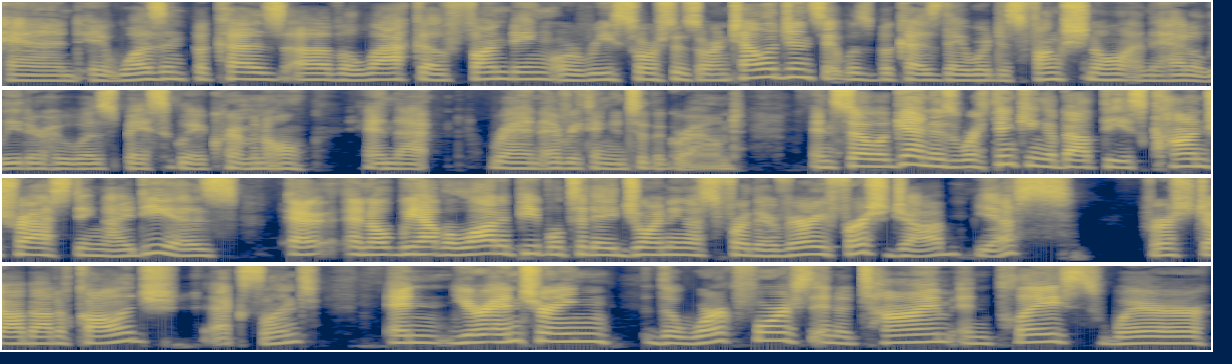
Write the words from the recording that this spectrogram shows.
And it wasn't because of a lack of funding or resources or intelligence. It was because they were dysfunctional and they had a leader who was basically a criminal and that ran everything into the ground. And so, again, as we're thinking about these contrasting ideas, and we have a lot of people today joining us for their very first job. Yes, first job out of college. Excellent. And you're entering the workforce in a time and place where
